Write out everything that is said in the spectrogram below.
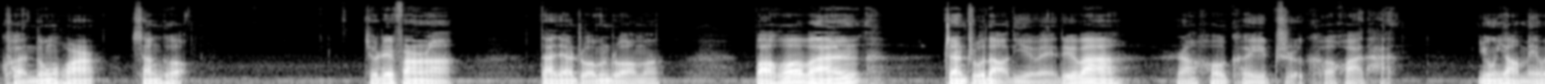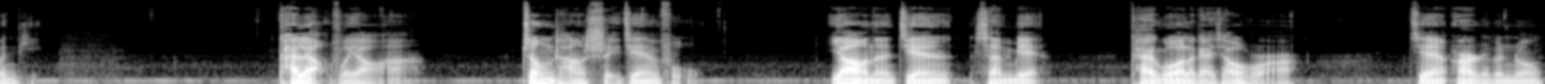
款冬花三克。就这方啊，大家琢磨琢磨，保和丸占主导地位，对吧？然后可以止咳化痰，用药没问题。开两副药啊，正常水煎服。药呢，煎三遍，开锅了改小火，煎二十分钟。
